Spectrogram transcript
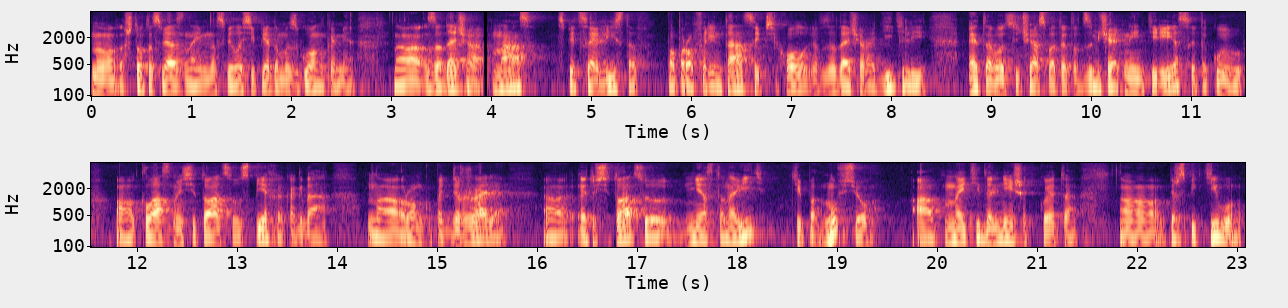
ну, что-то связанное именно с велосипедом и с гонками. А, Задача нас, специалистов по профориентации, психологов, задача родителей – это вот сейчас вот этот замечательный интерес и такую а, классную ситуацию успеха, когда на Ромку поддержали, эту ситуацию не остановить, типа, ну все, а найти дальнейшую какую-то э, перспективу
